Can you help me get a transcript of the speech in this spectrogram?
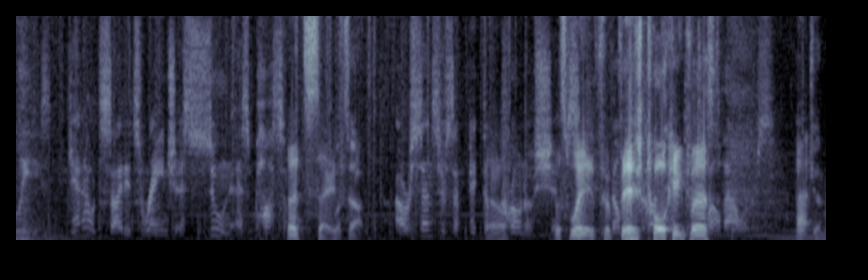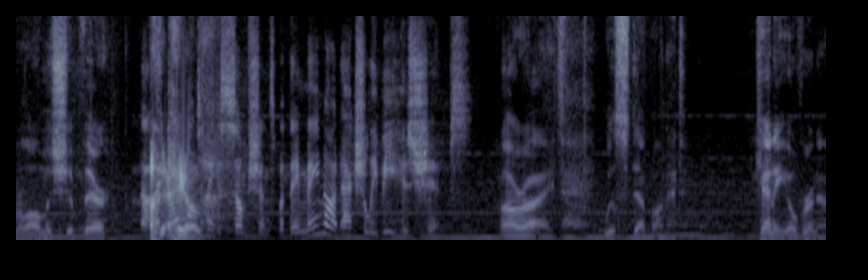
Please, get outside its range as soon as possible. let's save. What's up? Our sensors have picked up Oh, Kronos ships. let's wait for They'll finish make talking first. 12. Uh, General Alma's ship there? Now, Okay, I hang on. to make assumptions, but they may not actually be his ships. All right, we'll step on it. Kenny, over and out.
